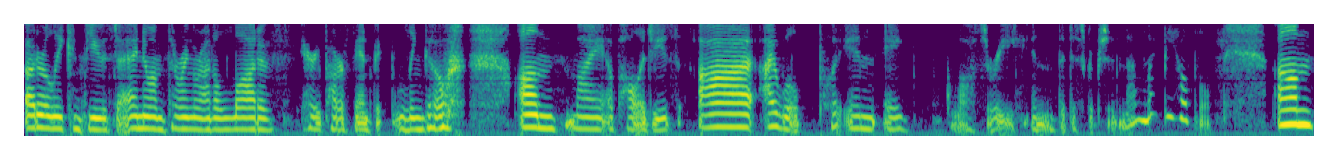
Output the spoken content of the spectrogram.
utterly confused, I know I'm throwing around a lot of Harry Potter fanfic lingo. um, my apologies. Uh, I will put in a glossary in the description. That might be helpful. Um,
